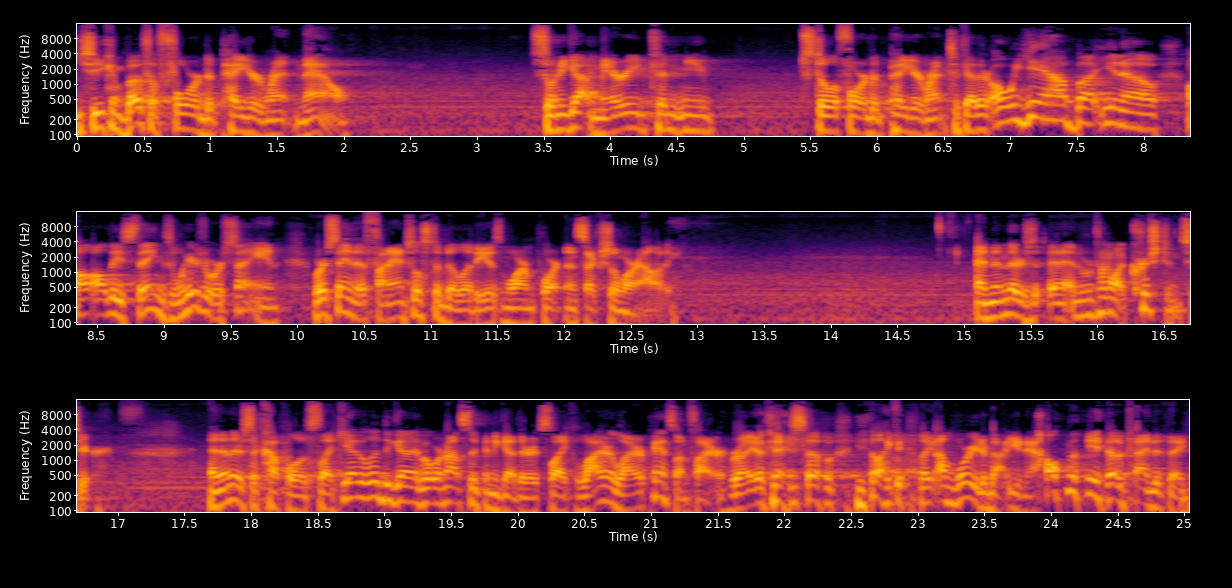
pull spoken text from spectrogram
so you can both afford to pay your rent now. So when you got married, couldn't you still afford to pay your rent together? Oh, yeah, but you know, all, all these things. Well, here's what we're saying we're saying that financial stability is more important than sexual morality. And then there's, and we're talking about Christians here. And then there's a couple. It's like, yeah, we live together, but we're not sleeping together. It's like liar, liar, pants on fire, right? Okay, so you know, like, like I'm worried about you now, you know, kind of thing.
